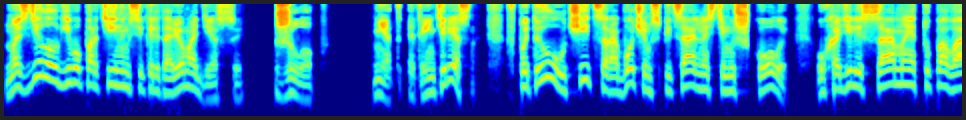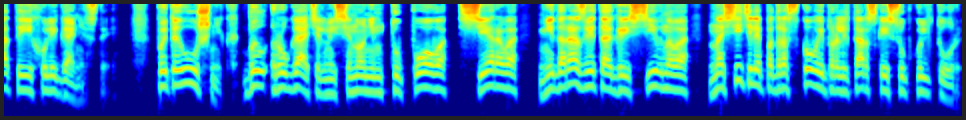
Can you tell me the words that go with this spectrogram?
Но сделал его партийным секретарем Одессы, жлоб. Нет, это интересно. В ПТУ учиться рабочим специальностям из школы уходили самые туповатые и хулиганистые. ПТУшник был ругательный синоним тупого, серого, недоразвито-агрессивного носителя подростковой пролетарской субкультуры.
